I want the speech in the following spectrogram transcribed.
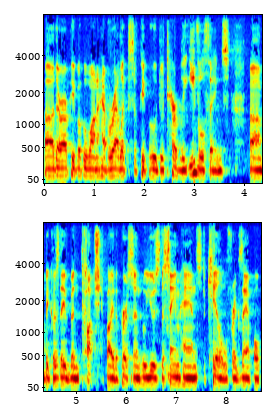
Uh, there are people who want to have relics of people who do terribly evil things uh, because they've been touched by the person who used the same hands to kill, for example.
